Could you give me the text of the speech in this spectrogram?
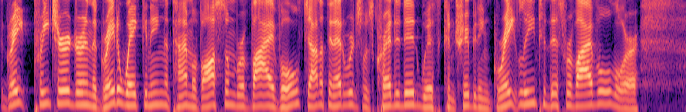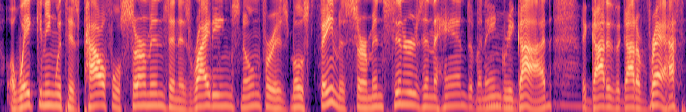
the great preacher during the Great Awakening, a time of awesome revival. Jonathan Edwards was credited with contributing greatly to this revival or awakening with his powerful sermons and his writings, known for his most famous sermon, Sinners in the Hand of an Angry God, that God is a God of wrath.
